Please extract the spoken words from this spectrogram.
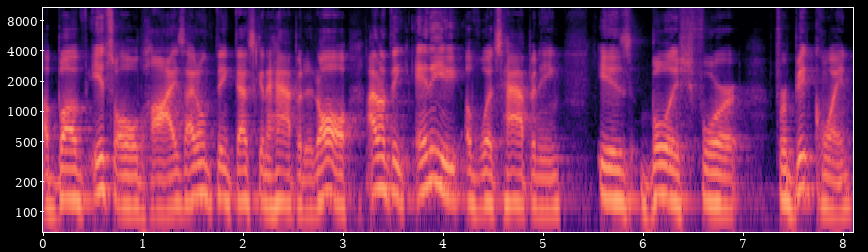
above its old highs. I don't think that's going to happen at all. I don't think any of what's happening is bullish for for Bitcoin.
